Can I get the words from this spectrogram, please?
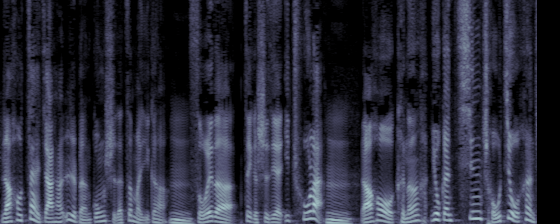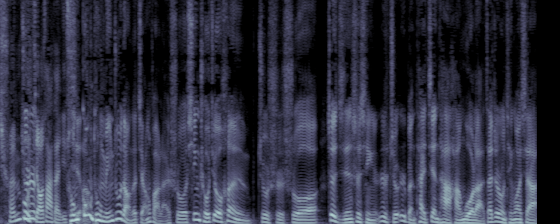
然后再加上日本公使的这么一个嗯。所谓的这个事件一出来，嗯，然后可能又跟新仇旧恨全部交杂在一起从。共同民主党的讲法来说，新仇旧恨就是说这几件事情日就日本太践踏韩国了，在这种情况下，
